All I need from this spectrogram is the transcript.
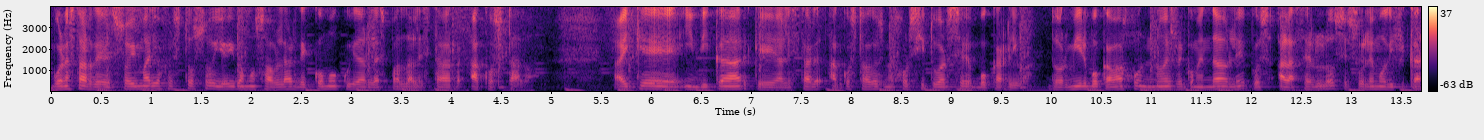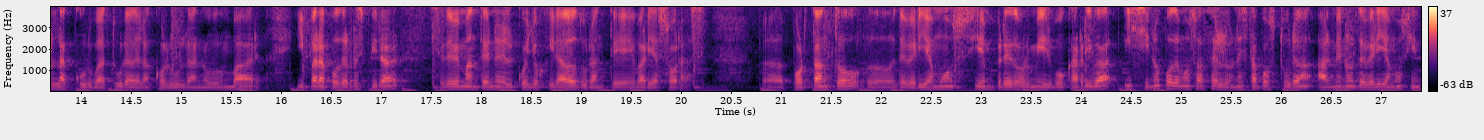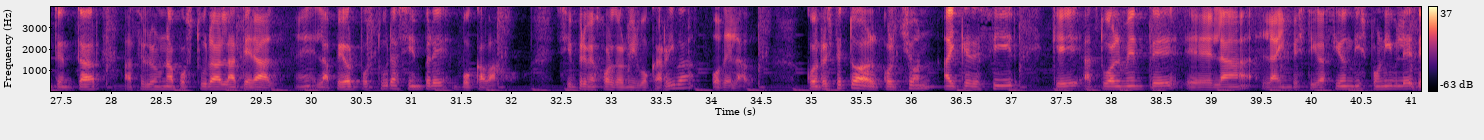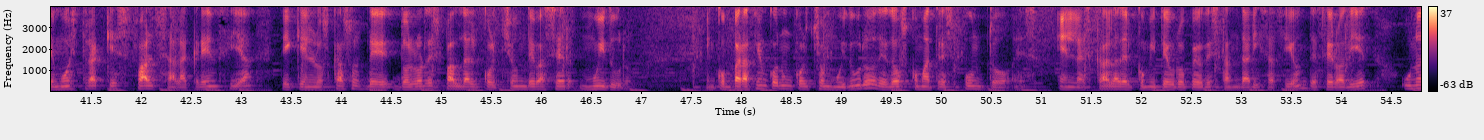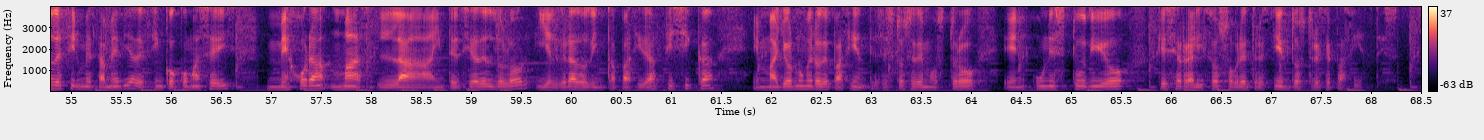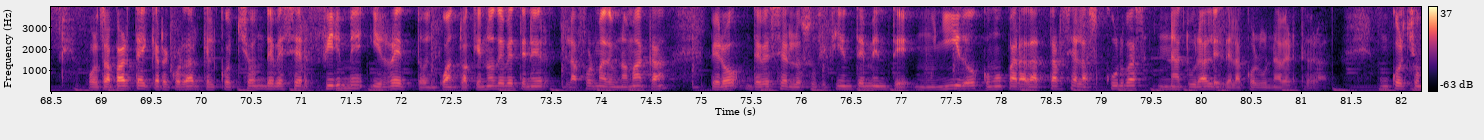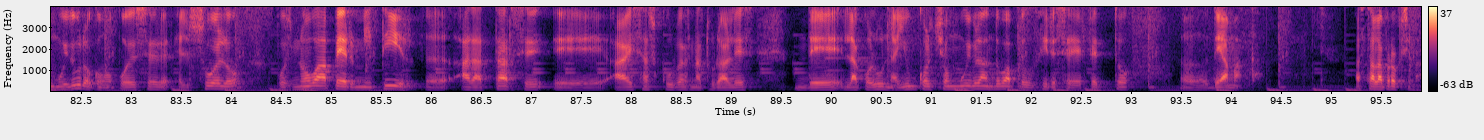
Buenas tardes, soy Mario Gestoso y hoy vamos a hablar de cómo cuidar la espalda al estar acostado. Hay que indicar que al estar acostado es mejor situarse boca arriba. Dormir boca abajo no es recomendable, pues al hacerlo se suele modificar la curvatura de la columna lumbar y para poder respirar se debe mantener el cuello girado durante varias horas. Eh, por tanto, eh, deberíamos siempre dormir boca arriba y si no podemos hacerlo en esta postura, al menos deberíamos intentar hacerlo en una postura lateral. ¿eh? La peor postura siempre boca abajo. Siempre mejor dormir boca arriba o de lado. Con respecto al colchón, hay que decir que actualmente la, la, investigación disponible demuestra que es falsa la creencia de que en los casos de dolor de espalda el colchón deba ser muy duro. En comparación con un colchón muy duro de 2,3 puntos en la escala del Comité Europeo de Estandarización de 0 a 10, uno de firmeza media de 5,6 mejora más la intensidad del dolor y el grado de incapacidad física en mayor número de pacientes. Esto se demostró en un estudio que se realizó sobre 313 pacientes. Por otra parte, hay que recordar que el colchón debe ser firme y recto en cuanto a que no debe tener la forma de una hamaca, pero debe ser lo suficientemente muñido como para adaptarse a las curvas naturales de la columna vertebral. Un colchón muy duro, como puede ser el suelo, pues no va a permitir eh, adaptarse eh, a esas curvas naturales de la columna y un colchón muy blando va a producir ese efecto eh, de hamaca. Hasta la próxima.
